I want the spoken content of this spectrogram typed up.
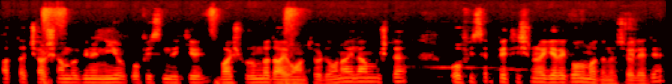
Hatta çarşamba günü New York ofisindeki başvurumda da I-130 onaylanmıştı. Officer petitioner'a gerek olmadığını söyledi.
